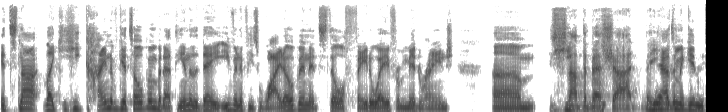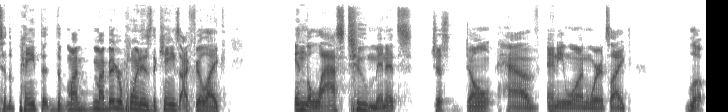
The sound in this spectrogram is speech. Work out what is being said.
It's not like he kind of gets open, but at the end of the day, even if he's wide open, it's still a fadeaway from mid range. Um, it's he, not the best shot. He hasn't been getting to the paint. The, the, my my bigger point is the Kings. I feel like in the last two minutes, just don't have anyone where it's like, look,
